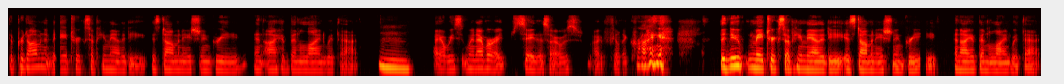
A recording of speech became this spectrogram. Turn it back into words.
the predominant matrix of humanity is domination and greed, and I have been aligned with that. Mm. I always, whenever I say this, I always I feel like crying. the new matrix of humanity is domination and greed, and I have been aligned with that.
